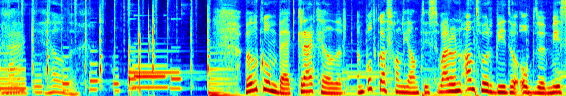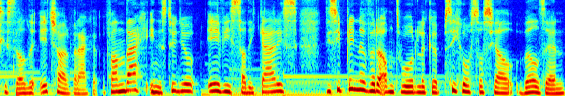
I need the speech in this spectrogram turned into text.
Kraakhelder. Welkom bij Kraakhelder, een podcast van Liantis waar we een antwoord bieden op de meest gestelde HR-vragen. Vandaag in de studio Evi Sadikaris, disciplineverantwoordelijke psychosociaal welzijn.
